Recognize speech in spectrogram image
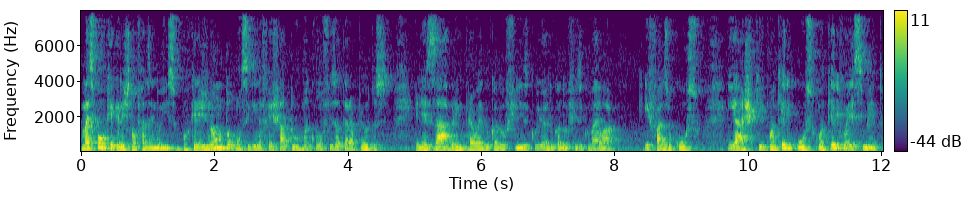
Mas por que, que eles estão fazendo isso? Porque eles não estão conseguindo fechar a turma com fisioterapeutas. Eles abrem para o educador físico e o educador físico vai lá e faz o curso e acha que com aquele curso, com aquele conhecimento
